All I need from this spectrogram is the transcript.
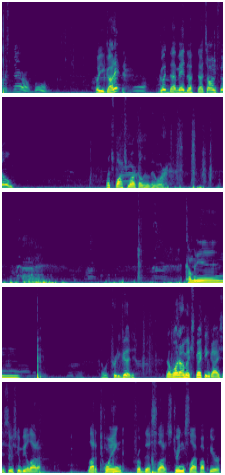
First arrow, boom. Oh, you got it? Yeah. Good. That made the. That's on film. Let's watch Mark a little bit more. Coming in. That looked pretty good. Now, what I'm expecting, guys, is there's going to be a lot of, a lot of twang from this, a lot of string slap up here,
